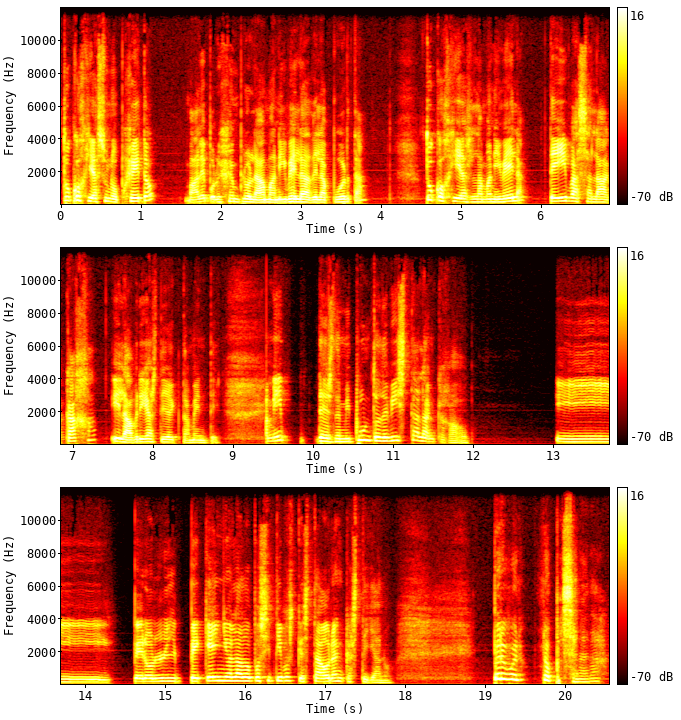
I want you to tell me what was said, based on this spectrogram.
tú cogías un objeto, ¿vale? Por ejemplo, la manivela de la puerta, tú cogías la manivela, te ibas a la caja y la abrías directamente. A mí, desde mi punto de vista, la han cagado. Y... Pero el pequeño lado positivo es que está ahora en castellano. Pero bueno, no pasa nada.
